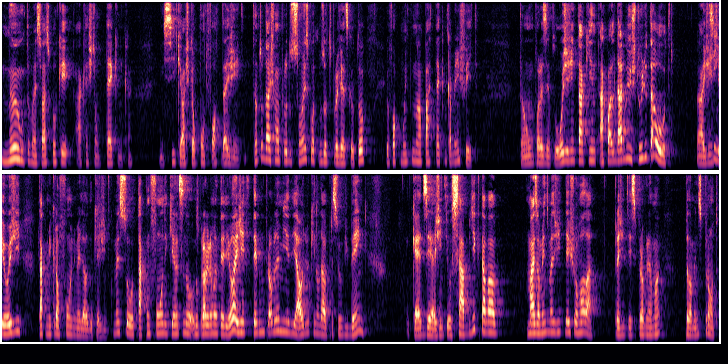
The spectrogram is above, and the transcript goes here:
não tão mais fácil, porque a questão técnica em si, que eu acho que é o ponto forte da gente. Tanto da Chama Produções quanto nos outros projetos que eu tô, eu foco muito na parte técnica bem feita. Então, por exemplo, hoje a gente tá aqui, a qualidade do estúdio tá outra. A gente Sim. hoje tá com microfone melhor do que a gente começou, tá com fone que antes no, no programa anterior a gente teve um probleminha de áudio que não dava para se ouvir bem. Quer dizer, a gente eu sabia que tava mais ou menos, mas a gente deixou rolar pra gente ter esse programa pelo menos pronto.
